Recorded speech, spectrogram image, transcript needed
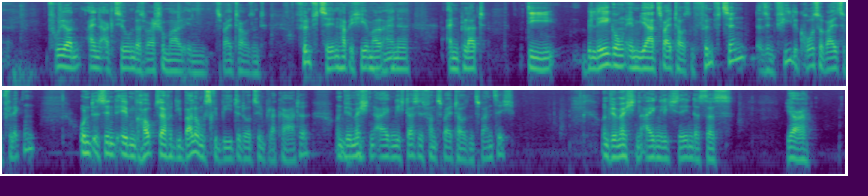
früher eine Aktion, das war schon mal in 2015, habe ich hier mal mhm. eine, ein Blatt, die Belegung im Jahr 2015, da sind viele große weiße Flecken. Und es sind eben Hauptsache die Ballungsgebiete, dort sind Plakate. Und wir mhm. möchten eigentlich, das ist von 2020, und wir möchten eigentlich sehen, dass das ja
